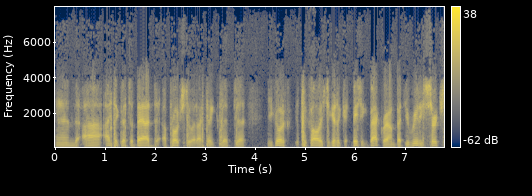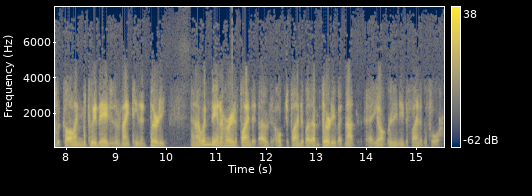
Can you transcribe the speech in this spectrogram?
and uh, I think that's a bad approach to it. I think that. Uh, you go to, to college to get a basic background, but you really search the calling between the ages of 19 and 30 and I wouldn't be in a hurry to find it. I would hope to find it by I'm 30, but not. Uh, you don't really need to find it before.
